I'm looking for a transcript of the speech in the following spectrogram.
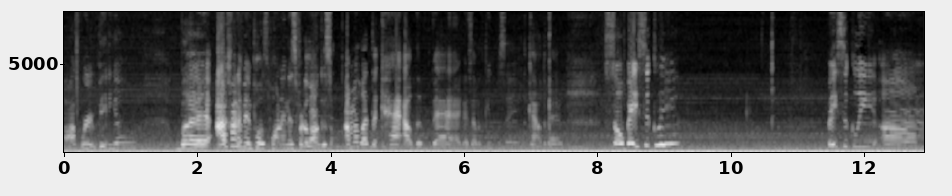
awkward video but i kind of been postponing this for the longest. I'm gonna let the cat out the bag. Is that what people say? The cat out the bag. So basically basically um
